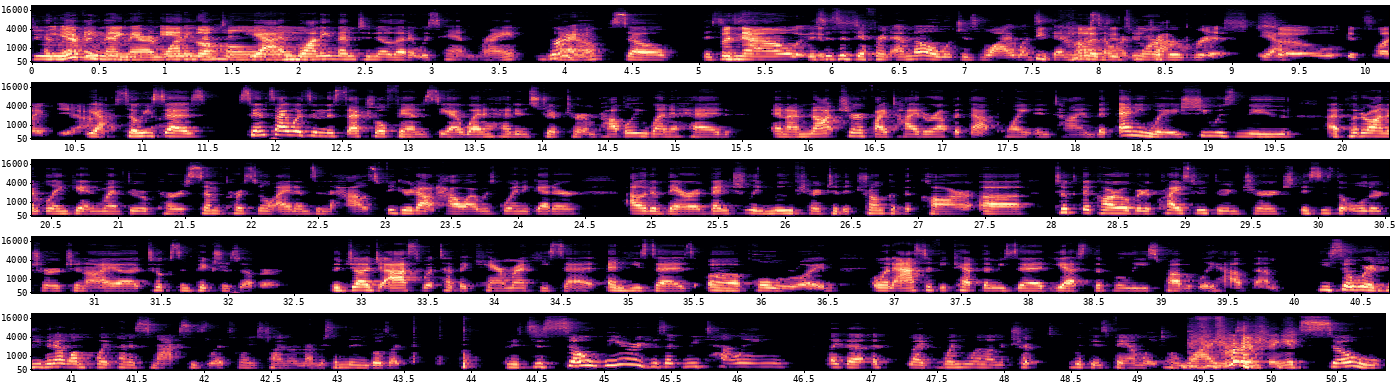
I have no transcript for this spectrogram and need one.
and doing leaving them there and wanting the them to yeah and wanting them to know that it was him, right? You Right. know? So this But is now this is a different mo, which is why once again because so it's more track. of a risk. Yeah. So it's like yeah, Yeah. So he says, since I was in the sexual fantasy, I went ahead and stripped her and probably went ahead. And I'm not sure if I tied her up at that point in time, but anyway, she was nude. I put her on a blanket and went through her purse, some personal items in the house, figured out how I was going to get her out of there, eventually moved her to the trunk of the car, uh, took the car over to Christ Lutheran Church. This is the older church, and I, uh, took some pictures of her. The judge asked what type of camera he said, and he says, uh, Polaroid. And when asked if he kept them, he said, yes, the police probably have them. He's so weird. He even at one point kind of smacks his lips when he's trying to remember something and goes like, and it's just so weird. He's like retelling like a, a like when he went on a trip with his family to Hawaii or something. It's so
